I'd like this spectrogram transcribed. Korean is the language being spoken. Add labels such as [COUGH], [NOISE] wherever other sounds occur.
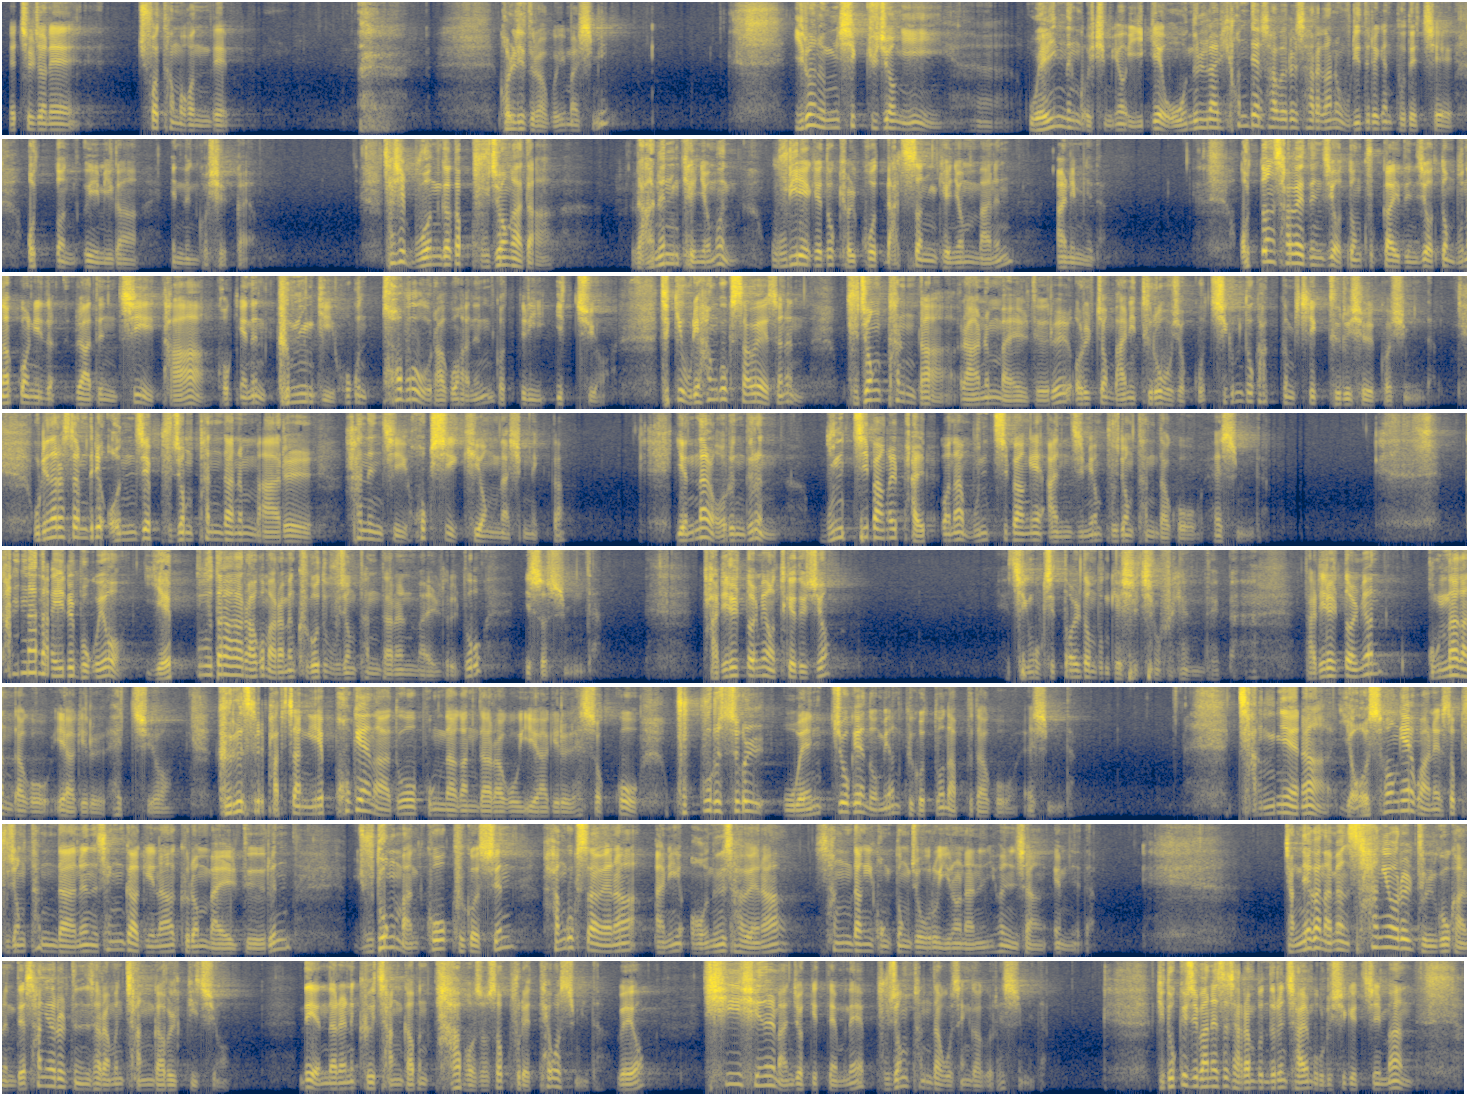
며칠 전에 추어탕 먹었는데 [LAUGHS] 걸리더라고요, 이 말씀이. 이런 음식 규정이 어, 왜 있는 것이며 이게 오늘날 현대 사회를 살아가는 우리들에겐 도대체 어떤 의미가 있는 것일까요? 사실 무언가가 부정하다라는 개념은 우리에게도 결코 낯선 개념만은 아닙니다. 어떤 사회든지 어떤 국가이든지 어떤 문화권이라든지 다 거기에는 금기 혹은 터부라고 하는 것들이 있지요. 특히 우리 한국 사회에서는 부정탄다라는 말들을 어릴 적 많이 들어보셨고 지금도 가끔씩 들으실 것입니다. 우리나라 사람들이 언제 부정탄다는 말을 하는지 혹시 기억나십니까? 옛날 어른들은 문지방을 밟거나 문지방에 앉으면 부정 탄다고 했습니다. 갓난 아이를 보고요, 예쁘다라고 말하면 그것도 부정 탄다는 말들도 있었습니다. 다리를 떨면 어떻게 되죠? 지금 혹시 떨던 분 계실지 모르겠는데, 다리를 떨면 복 나간다고 이야기를 했지요. 그릇을 밥상 위에 포개놔도 복 나간다라고 이야기를 했었고 국그릇을 왼쪽에 놓으면 그것도 나쁘다고 했습니다. 장례나 여성에 관해서 부정탄다는 생각이나 그런 말들은 유독 많고 그것은 한국 사회나 아니 어느 사회나 상당히 공통적으로 일어나는 현상입니다. 장례가 나면 상여를 들고 가는데 상여를 든 사람은 장갑을 끼죠. 근데 옛날에는 그 장갑은 다 벗어서 불에 태웠습니다. 왜요? 시신을 만졌기 때문에 부정탄다고 생각을 했습니다. 기독교 집안에서 자란 분들은 잘 모르시겠지만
